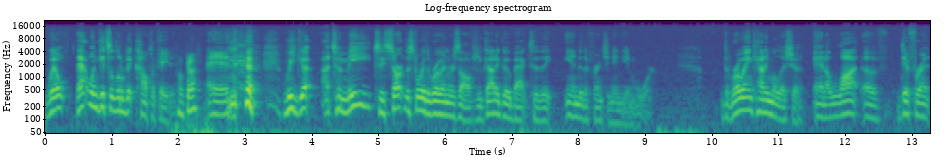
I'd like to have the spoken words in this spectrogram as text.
Well, that one gets a little bit complicated. Okay. And we got uh, to me to start the story of the Rowan Resolves. You got to go back to the end of the French and Indian War. The Rowan County Militia and a lot of different,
